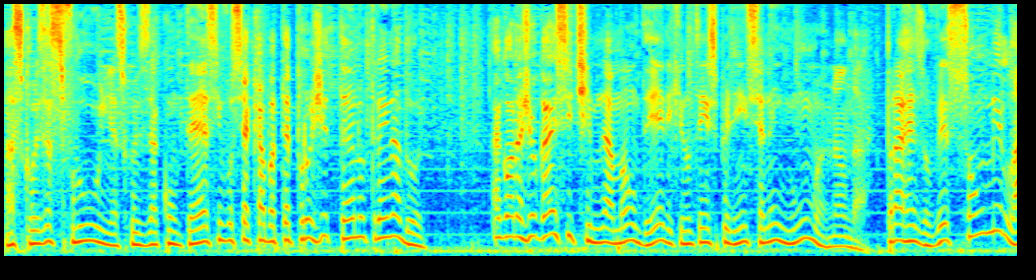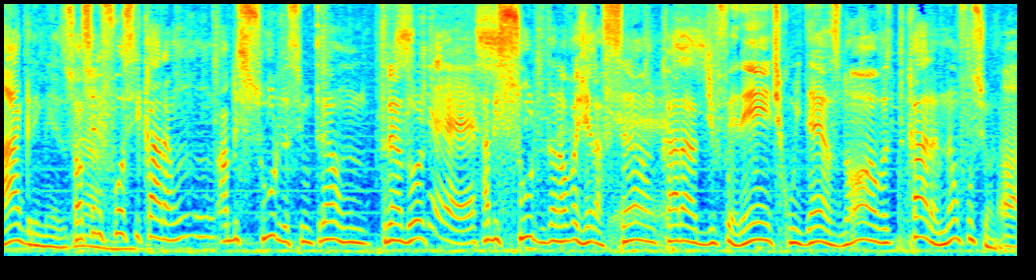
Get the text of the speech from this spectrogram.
As coisas fluem, as coisas acontecem, você acaba até projetando o treinador. Agora, jogar esse time na mão dele, que não tem experiência nenhuma, não dá. Pra resolver, só um milagre mesmo. Só se Não. ele fosse, cara, um, um absurdo, assim, um, trein- um treinador Esquece. absurdo da nova geração, um cara diferente, com ideias novas. Cara, não funciona. Ó,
